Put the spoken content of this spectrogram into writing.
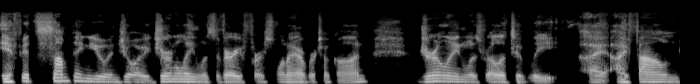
if it's something you enjoy, journaling was the very first one I ever took on. Journaling was relatively, I, I found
